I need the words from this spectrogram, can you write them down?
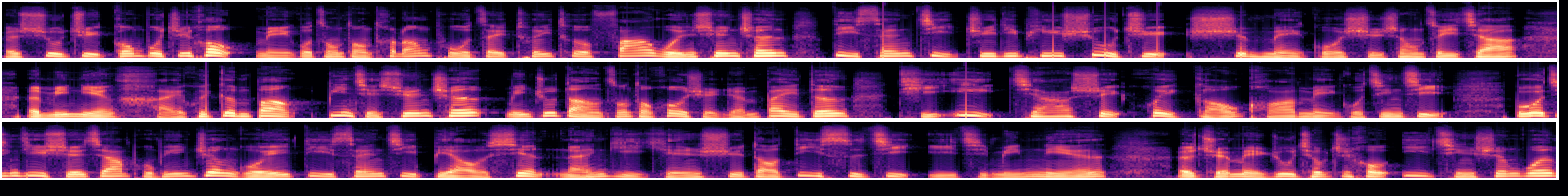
而数据公布之后，美国总统特朗普在推特发文宣称，第三季 GDP 数据是美国史上最佳，而明年还会更棒，并且宣称民主党总统候选人拜登提议加税会搞垮美国经济。不过，经济学家普遍认为第三季表现难以延续到第四季以及明年。而全美入秋之后，疫情升温，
